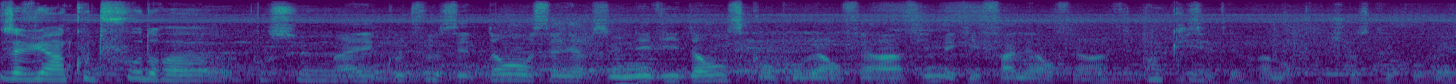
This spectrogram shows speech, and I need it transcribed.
Vous avez eu un coup de foudre euh, pour ce. Bah, écoute, c'est non, c'est-à-dire c'est une évidence qu'on pouvait en faire un film et qu'il fallait en faire un film. C'était vraiment quelque chose qui pouvait.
